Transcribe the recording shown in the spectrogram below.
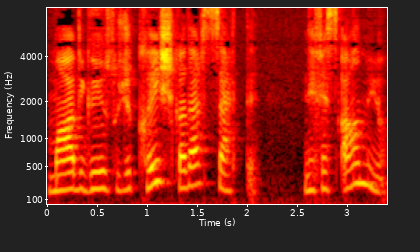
Mavi göğüs ucu kayış kadar sertti. Nefes almıyor.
